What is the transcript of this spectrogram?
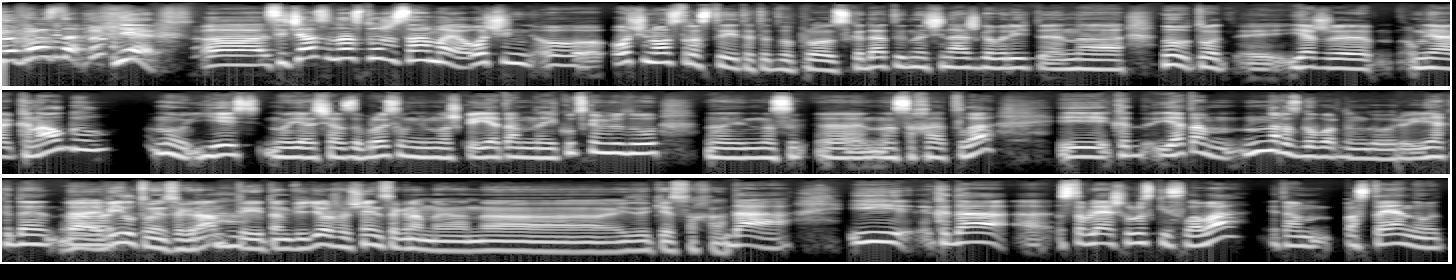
Ну просто, не, э, сейчас у нас то же самое. Очень, э, очень остро стоит этот вопрос. Когда ты начинаешь говорить э, на... Ну, тот, э, я же... У меня канал был, ну, есть, но я сейчас забросил немножко. Я там на якутском веду, на, на, на Сахатла. И я там ну, на разговорном говорю. Я когда... Да, я э, видел твой инстаграм, ага. ты там ведешь вообще инстаграм на, на языке саха. Да. И когда вставляешь русские слова, и там постоянно вот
